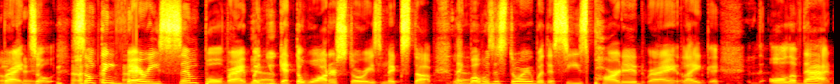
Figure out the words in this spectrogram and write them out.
Okay. Right, so something very simple, right? But Yeah. you get the water stories mixed up. Like, Yeah. what was the story where the seas parted, right? Like, all of that.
